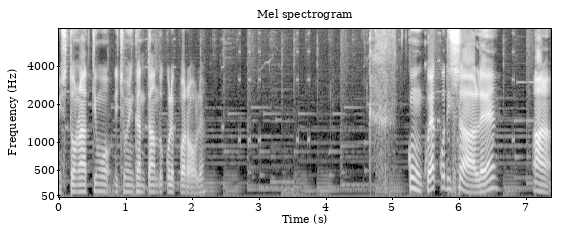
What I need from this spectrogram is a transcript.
mi sto un attimo, diciamo, incantando con le parole. Comunque, acqua di sale... Ah,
